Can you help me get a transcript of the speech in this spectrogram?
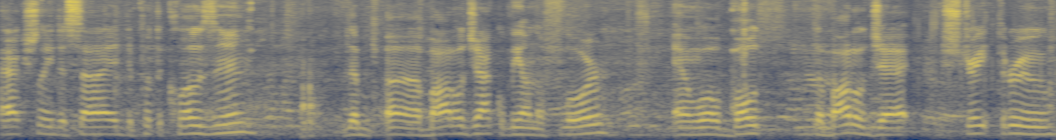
actually decide to put the clothes in, the uh, bottle jack will be on the floor, and we'll bolt the bottle jack straight through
